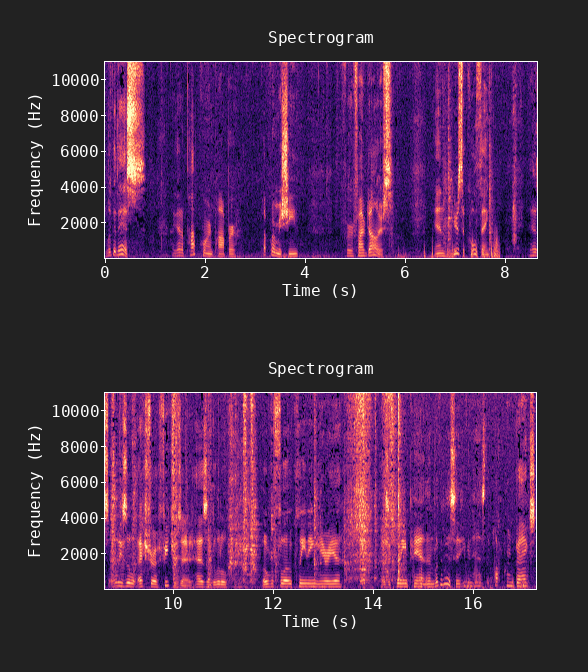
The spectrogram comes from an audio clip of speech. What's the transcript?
look at this. I got a popcorn popper, popcorn machine for five dollars. And here's the cool thing. It has all these little extra features in it. It has like a little overflow cleaning area, has a cleaning pan, and look at this. It even has the popcorn bags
